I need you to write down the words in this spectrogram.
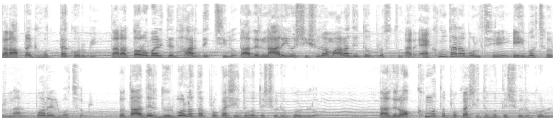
তারা আপনাকে হত্যা করবে, তারা তরবারিতে ধার দিচ্ছিল, তাদের নারী ও শিশুরা মারা যেতেও প্রস্তুত। আর এখন তারা বলছে, এই বছর না, পরের বছর। তো তাদের দুর্বলতা প্রকাশিত হতে শুরু করল। তাদের অক্ষমতা প্রকাশিত হতে শুরু করল।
